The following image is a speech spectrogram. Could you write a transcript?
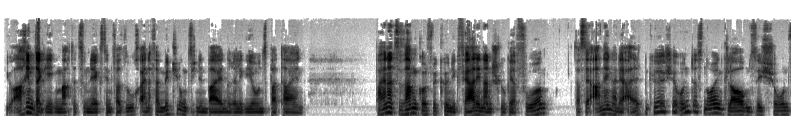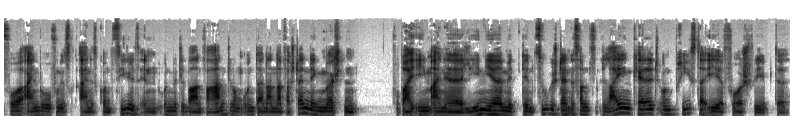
Joachim dagegen machte zunächst den Versuch einer Vermittlung zwischen den beiden Religionsparteien bei einer Zusammenkunft mit König Ferdinand schlug er vor, dass der Anhänger der alten Kirche und des neuen Glaubens sich schon vor Einberufung eines Konzils in unmittelbaren Verhandlungen untereinander verständigen möchten, wobei ihm eine Linie mit dem Zugeständnis von Laienkelch und Priesterehe vorschwebte.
